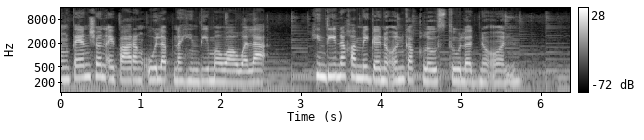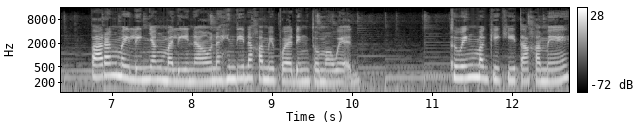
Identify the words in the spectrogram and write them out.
ang tension ay parang ulap na hindi mawawala. Hindi na kami ganoon ka-close tulad noon. Parang may linyang malinaw na hindi na kami pwedeng tumawid. Tuwing magkikita kami,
